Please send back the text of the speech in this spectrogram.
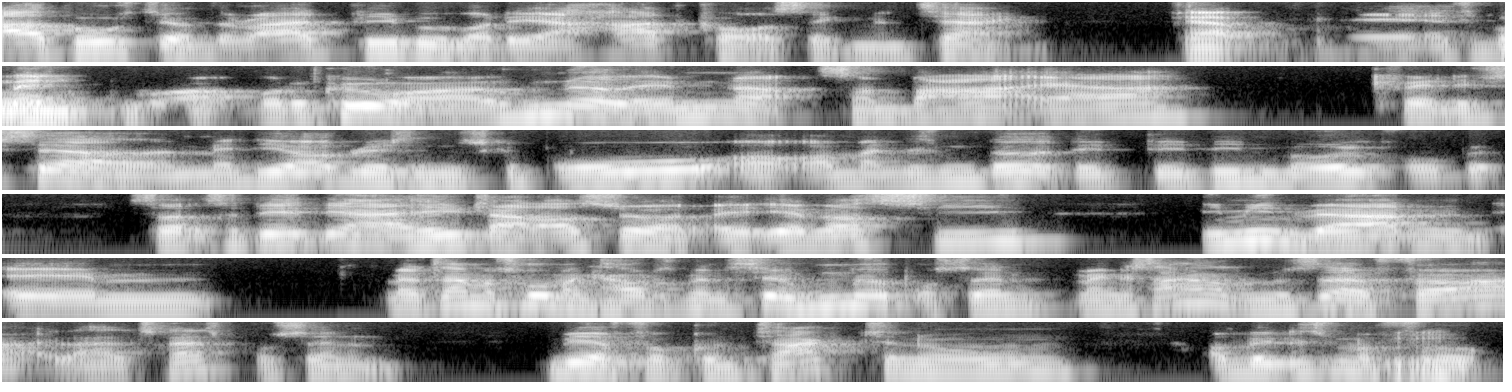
meget positivt om The Right People, hvor det er hardcore segmentering. Ja. Uh, altså, hvor, men... du, hvor du køber 100 emner, som bare er kvalificeret med de oplysninger, du skal bruge, og, og man ligesom ved, at det, det er din målgruppe. Så, så det, det har jeg helt klart også hørt. Og jeg vil også sige, i min verden, øhm, man tager mig tro, man kan automatisere 100%. Man kan sagtens automatisere 40 eller 50% ved at få kontakt til nogen, og ved ligesom at få mm.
